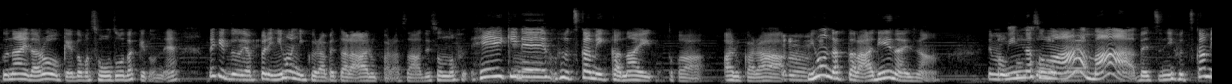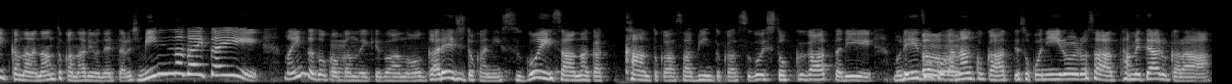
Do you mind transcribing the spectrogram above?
少ないだろうけど、まあ、想像だけどね。だけど、やっぱり日本に比べたらあるからさ、で、その、平気で2日3日ないとかあるから、うん日本だったらありえないじゃん。でもみんなその、ね。ああ、まあ、別に2日3日ならなんとかなるよねってあるし、みんな大体、まあ、インドどうかわかんないけど、あの、ガレージとかにすごいさ、なんか缶とかさ、瓶とかすごいストックがあったり、もう冷蔵庫が何個かあって、そこにいろいろさ、貯めてあるから、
